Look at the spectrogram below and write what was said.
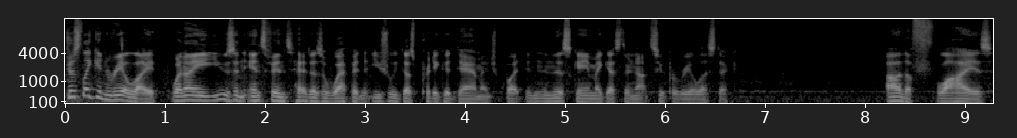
just like in real life, when I use an infant's head as a weapon, it usually does pretty good damage, but in, in this game, I guess they're not super realistic. Ah, oh, the flies.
